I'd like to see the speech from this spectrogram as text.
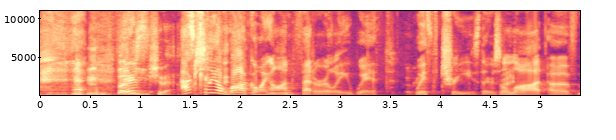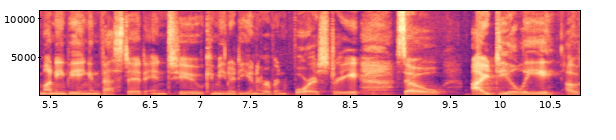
there's you should ask. actually a lot going on federally with with trees. There's Right. a lot of money being invested into community and urban forestry. So ideally, a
